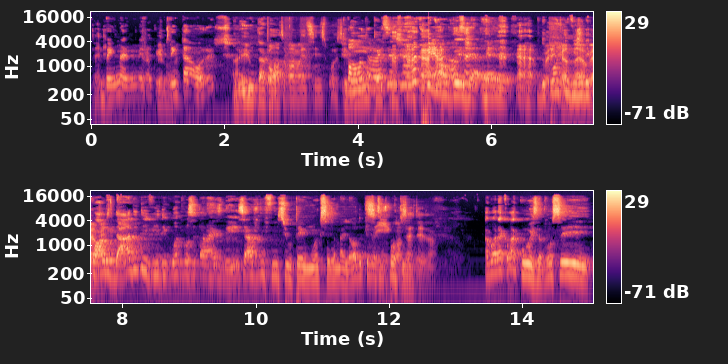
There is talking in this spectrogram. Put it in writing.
Entendi. Bem leve mesmo. Tranquilo, 30 horas. Aí, 30, ponto pra medicina esportiva. Ponto, 30. mas você já tinha. Não, veja, é, do ponto de vista né, de qualidade de vida enquanto você está na residência, acho difícil ter uma que seja melhor do que a medicina Sim, com esportiva. certeza. Agora é aquela coisa, você.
